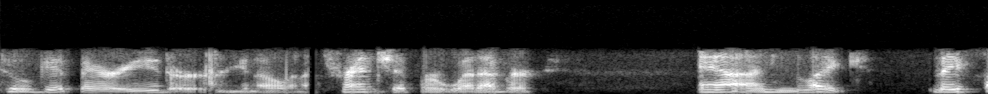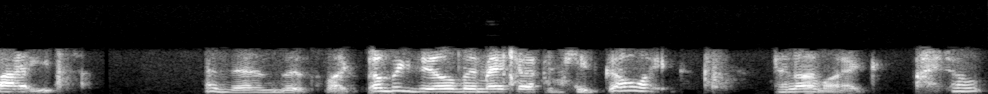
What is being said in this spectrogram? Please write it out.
who get married or, you know, in a friendship or whatever, and like, they fight, and then it's like, no big deal, they make up and keep going. And I'm like, I don't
